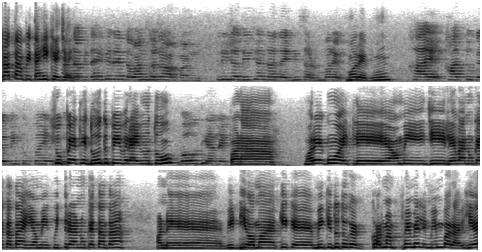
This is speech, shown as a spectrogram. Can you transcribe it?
ખાતા પીતા શીખે જાય. ખાતા પીતા હીખે જાય તો વાંધો ન પણ ત્રીજો દી થયો ને તો મરે. મરે હું ખાય ખાતું કે પીતું કઈ સુપેથી દૂધ પીવરાયું તું. બહુ ધ્યાન રાખ પણ મરે ગું એટલે અમે જે લેવાનું કહેતા હતા એ અમે કૂતરાનું કહેતા હતા અને વિડીયોમાં કી કે મેં કીધું હતું કે ઘરમાં ફેમિલી મેમ્બર આવીએ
